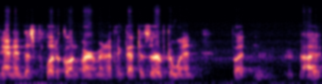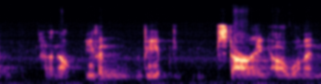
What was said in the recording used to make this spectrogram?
and in this political environment, I think that deserved to win. But I, I don't know. Even Veep starring a woman,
